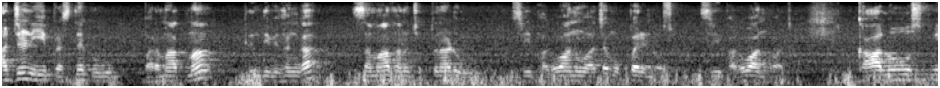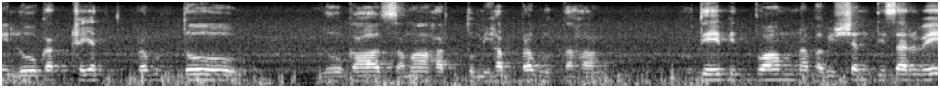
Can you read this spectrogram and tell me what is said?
అర్జునుని ఈ ప్రశ్నకు పరమాత్మ క్రింది విధంగా సమాధానం చెప్తున్నాడు. శ్రీ భగవాను వాచ ముప్పై రెండవ శ్రీ భగవాను వాచ. కాలోస్మి లోకక్షయ ప్రవృద్ధో లోకా సమాహర్తుమిహ ప్రవృత్త. భూతేపి త్వాం న భవిష్యంతి సర్వే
